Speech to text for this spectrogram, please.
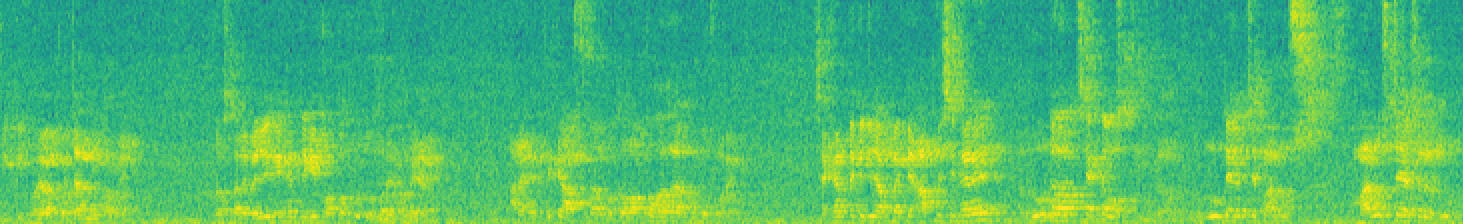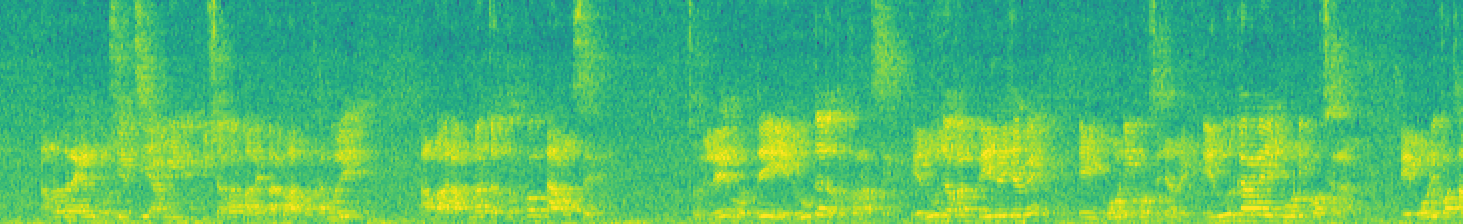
কি কি ভয়ঙ্কর জার্নি হবে? দশতলা বিল্ডিং এখান থেকে কত ফুট উপরে হবে আর? আর এখান থেকে আসমান কত লক্ষ হাজার ফুট উপরে? সেখান থেকে যদি আপনাকে, আপনি সেখানে রুটা হচ্ছে একটা অস্তিত্ব। রুটাই হচ্ছে মানুষ। মানুষটাই আসলে রুট। আমরা যারা এখানে বসে আছি, আমি বিষয় বারে বারবার কথা বলি। আমার, আপনার যতক্ষণ দাম আছে শরীরের মধ্যে এই রুটা যতক্ষণ আছে, এই রু যখন বের হয়ে যাবে, এই বডি পচে যাবে। এই রুর কারণে এই বডি পচে না। এই বডি কথা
